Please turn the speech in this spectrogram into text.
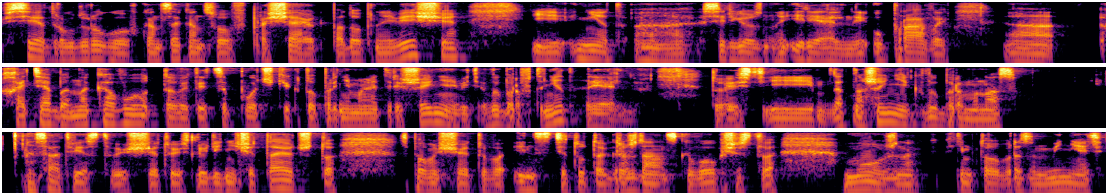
все друг другу в конце концов прощают подобные вещи и нет э, серьезной и реальной управы э, хотя бы на кого-то в этой цепочке, кто принимает решения, ведь выборов-то нет реальных. То есть и отношение к выборам у нас соответствующее. То есть люди не считают, что с помощью этого института гражданского общества можно каким-то образом менять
